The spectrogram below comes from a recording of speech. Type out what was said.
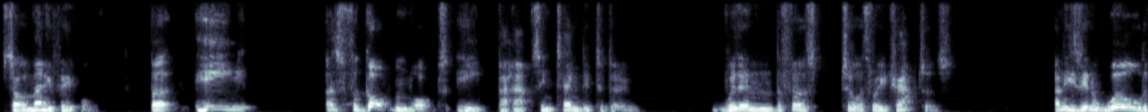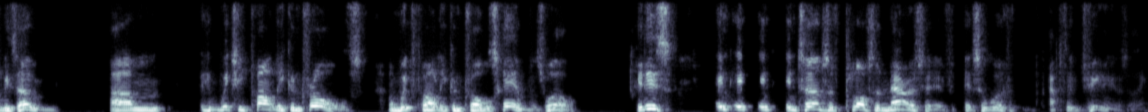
so are many people, but he has forgotten what he perhaps intended to do within the first two or three chapters. And he's in a world of his own, um, which he partly controls and which partly controls him as well. It is in, in, in terms of plot and narrative, it's a work of absolute genius, I think.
